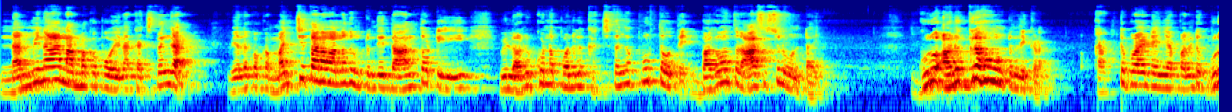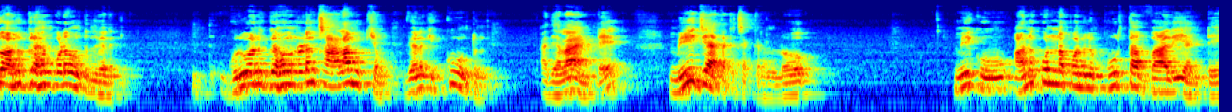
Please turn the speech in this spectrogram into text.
నమ్మినా నమ్మకపోయినా ఖచ్చితంగా వీళ్ళకి ఒక మంచితనం అన్నది ఉంటుంది. దాంతో వీళ్ళు అనుకున్న పనులు ఖచ్చితంగా పూర్తవుతాయి. భగవంతుడు ఆశీస్సులు ఉంటాయి. గురు అనుగ్రహం ఉంటుంది ఇక్కడ. కరెక్ట్ పాయింట్ ఏం చెప్పాలంటే గురు అనుగ్రహం కూడా ఉంటుంది వీళ్ళకి. గురు అనుగ్రహం ఉండడం చాలా ముఖ్యం. వీళ్ళకి ఎక్కువ ఉంటుంది. అది ఎలా అంటే మీ జాతక చక్రంలో మీకు అనుకున్న పనులు పూర్తవ్వాలి అంటే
